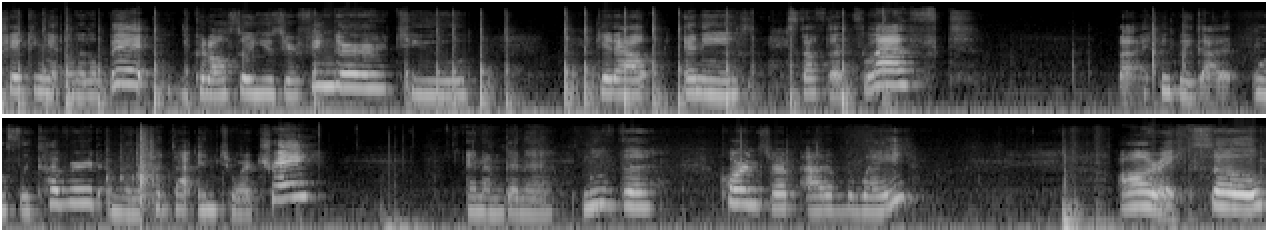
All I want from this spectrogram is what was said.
shaking it a little bit. You could also use your finger to get out any stuff that's left. But I think we got it mostly covered. I'm to put that into our tray. And I'm going to move the corn syrup out of the way. All right, so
